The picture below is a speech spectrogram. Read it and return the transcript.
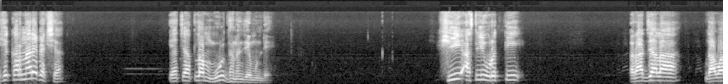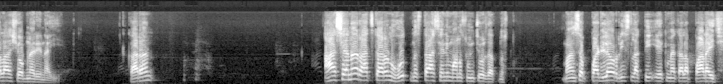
हे करणाऱ्यापेक्षा याच्यातला मूळ धनंजय मुंडे. ही असली वृत्ती राज्याला गावाला शोभणारी नाही. कारण आशानं राजकारण होत नसतं आशाने माणूस उंचीवर जात नसतो. माणसं पडल्यावर रिस लागते एकमेकाला पाडायची.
